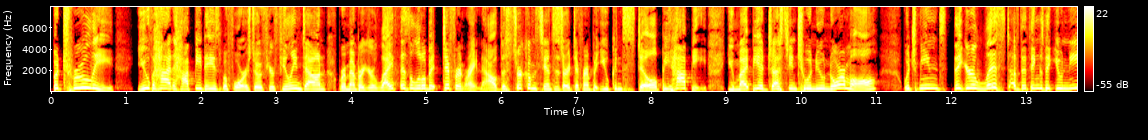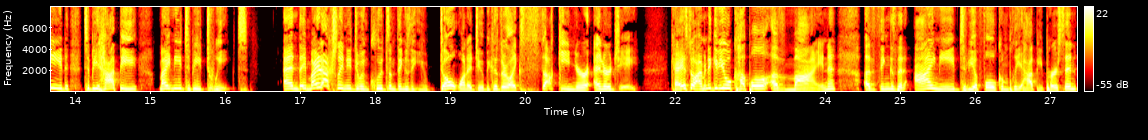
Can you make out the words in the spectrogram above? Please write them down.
But truly, You've had happy days before. So if you're feeling down, remember your life is a little bit different right now. The circumstances are different, but you can still be happy. You might be adjusting to a new normal, which means that your list of the things that you need to be happy might need to be tweaked. And they might actually need to include some things that you don't want to do because they're like sucking your energy. Okay. So I'm going to give you a couple of mine of things that I need to be a full, complete, happy person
